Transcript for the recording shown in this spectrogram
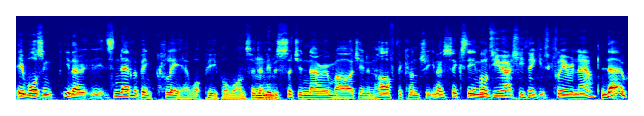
it wasn't. You know, it's never been clear what people wanted, and it was such a narrow margin, and half the country, you know, sixteen. Mm. Well, do you actually think it's clearer now? no,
